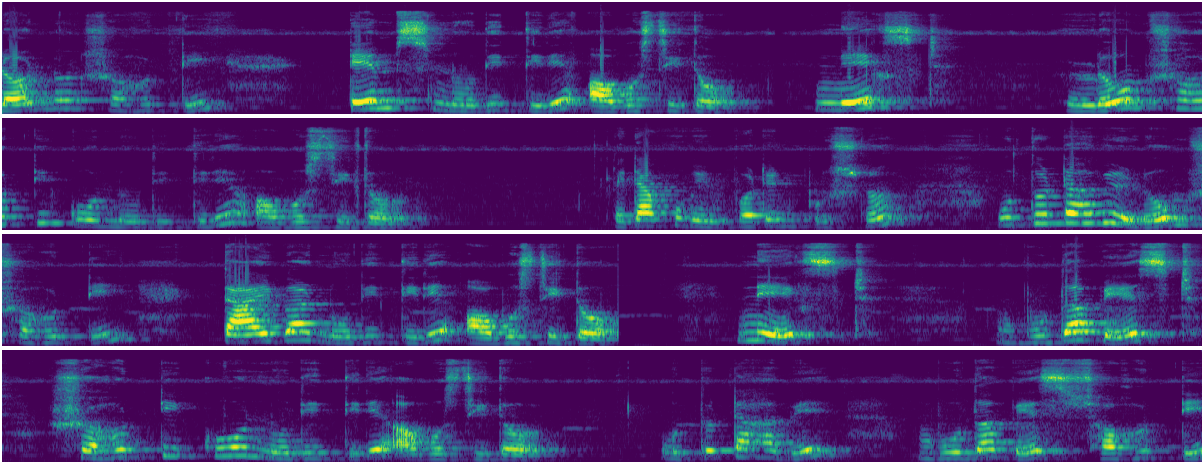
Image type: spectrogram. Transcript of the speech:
লন্ডন শহরটি টেমস নদীর তীরে অবস্থিত। নেক্সট, রোম শহরটি কোন নদীর তীরে অবস্থিত? এটা খুব ইম্পর্টেন্ট প্রশ্ন। উত্তরটা হবে, রোম শহরটি টাইবার নদীর তীরে অবস্থিত। নেক্সট বুদাপেস্ট শহরটি কোন নদীর তীরে অবস্থিত? উত্তরটা হবে বুদাপেস্ট শহরটি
